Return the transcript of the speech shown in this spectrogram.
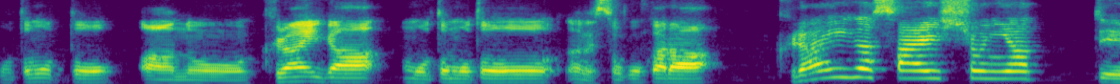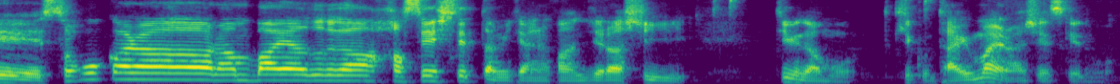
もともと、あの、位がもともと、なんでそこから、位が最初にあって、そこからランバイヤードが派生してったみたいな感じらしいっていうのはもう結構だいぶ前の話ですけど、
